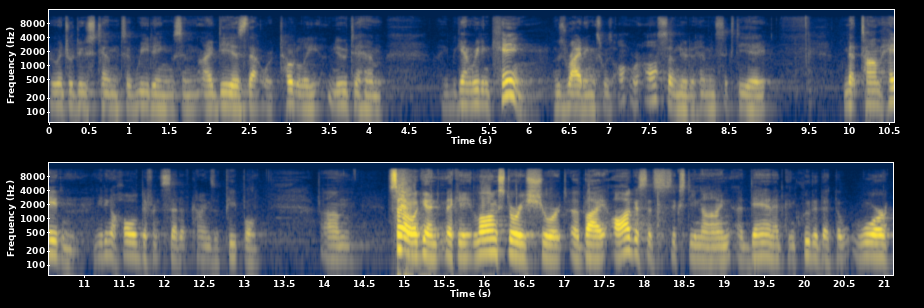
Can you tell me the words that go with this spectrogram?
who introduced him to readings and ideas that were totally new to him. He began reading King, whose writings was, were also new to him in 68. Met Tom Hayden, meeting a whole different set of kinds of people. Um, so again, to make a long story short, uh, by August of 69, uh, Dan had concluded that the war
